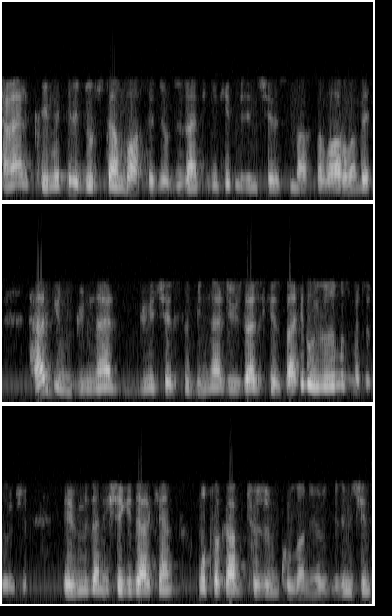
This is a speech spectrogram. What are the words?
temel kıymetli bir dürtüden bahsediyoruz. Design thinking hepimizin içerisinde aslında var olan ve her gün günler gün içerisinde binlerce yüzlerce kez belki de uyguladığımız metodoloji. Evimizden işe giderken mutlaka bir çözüm kullanıyoruz. Bizim için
